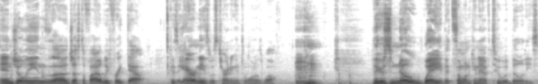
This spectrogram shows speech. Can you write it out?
and Jolyne's uh, justifiably freaked out because yeah. Aramis was turning into one as well. There's no way that someone can have two abilities.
